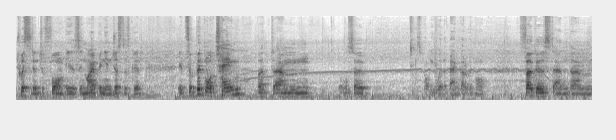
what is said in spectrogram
Twisted into Form, is, in my opinion, just as good. It's a bit more tame, but um, also it's probably where the band got a bit more focused and um,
